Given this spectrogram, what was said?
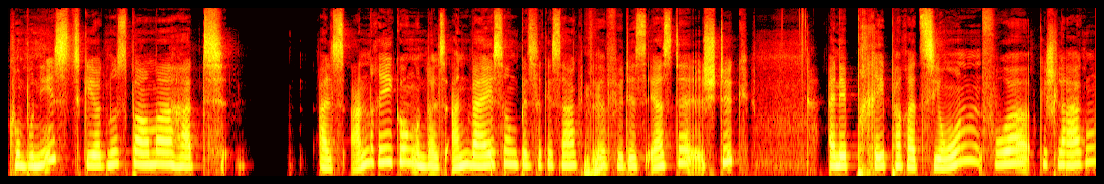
Komponist Georg Nussbaumer hat als Anregung und als Anweisung, besser gesagt, mhm. Für das erste Stück eine Präparation vorgeschlagen.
